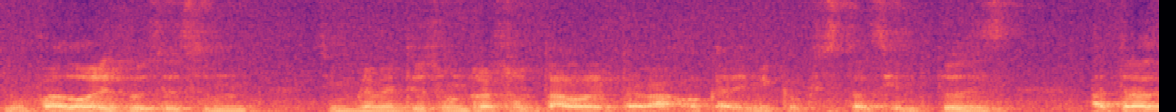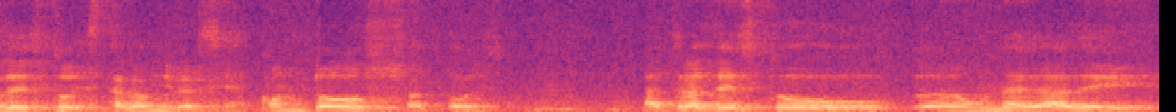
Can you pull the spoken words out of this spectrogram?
triunfadores, pues es un, simplemente es un resultado del trabajo académico que se está haciendo. Entonces, atrás de esto está la universidad, con todos sus actores. Atrás de esto, una edad de,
